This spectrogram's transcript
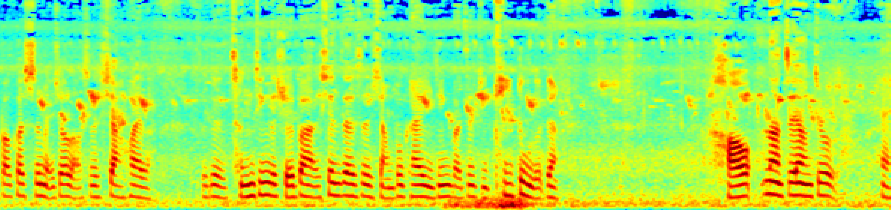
包括施美秀老师吓坏了。这个曾经的学霸，现在是想不开，已经把自己剃度了。这样，好，那这样就，哎，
